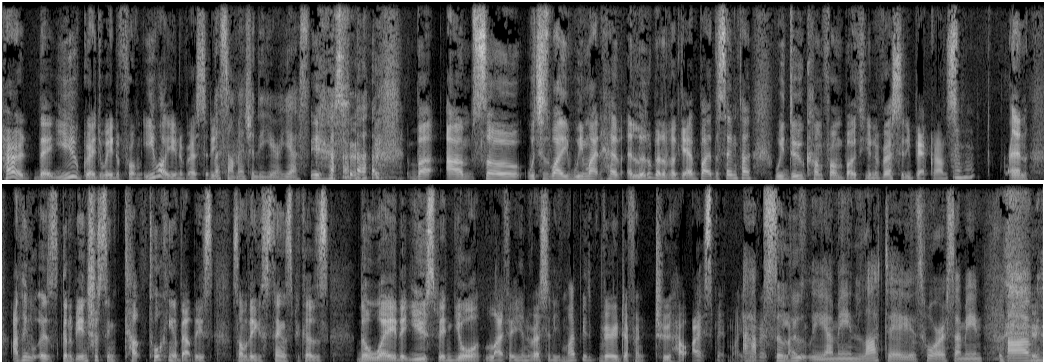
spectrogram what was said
heard, that you graduated from Ewha University. Let's not mention the year. Yes. Yes. but um so which is why we might have a little bit of a gap, but at the same time we do come from both university backgrounds. Mm-hmm. And I think it's going to be interesting t- talking about these some of these things because the way that you spend your life at university might be very different to how I spent my university life. Absolutely. I mean, latte is horse. I mean, um,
